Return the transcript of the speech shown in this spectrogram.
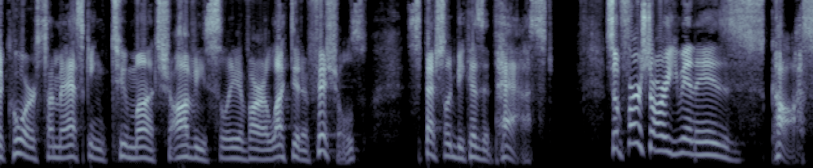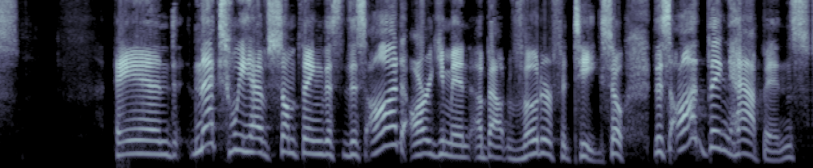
But of course, I'm asking too much, obviously, of our elected officials, especially because it passed. So, first argument is costs. And next we have something, this, this odd argument about voter fatigue. So this odd thing happens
